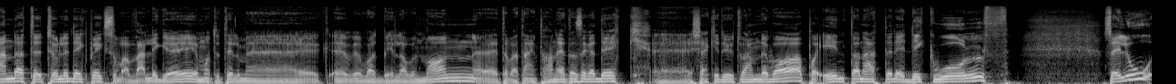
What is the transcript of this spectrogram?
enda et tulle-dickpics som var veldig gøy. Jeg måtte til og med Det eh, var et bilde av en mann. Jeg tenkte han heter sikkert Dick. Jeg sjekket ut hvem det var på internettet. Det er Dick Wolf. Så jeg lo.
